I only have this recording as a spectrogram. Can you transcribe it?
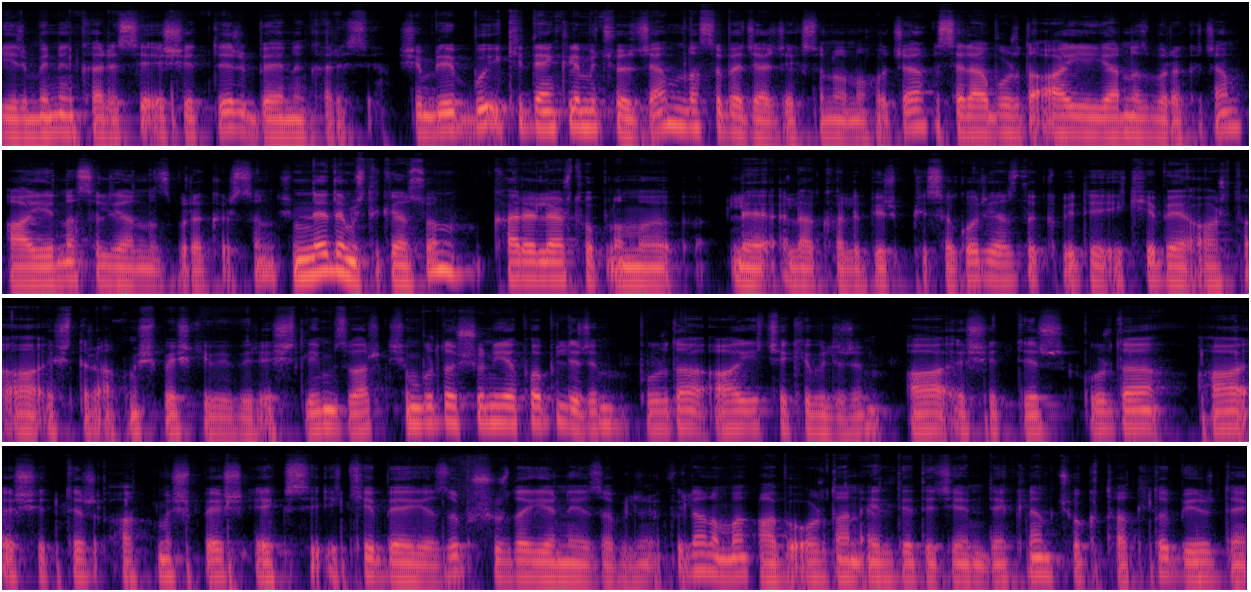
20'nin karesi eşittir B'nin karesi. Şimdi bu iki denklemi çözeceğim. Nasıl becereceksin onu hoca? Mesela burada A'yı yalnız bırakacağım. A'yı nasıl yalnız bırakırsın? Şimdi ne demiştik en son? Kareler toplamı ile alakalı bir Pisagor yazdık. Bir de 2B artı A eşittir 65 gibi bir eşitliğimiz var. Şimdi burada şunu yapabilirim. Burada A'yı çekebilirim. A eşittir. Burada A eşittir 65 eksi 2B yazıp şurada yerine yazabilirim filan ama abi oradan elde edeceğim denklem çok tatlı bir denklem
